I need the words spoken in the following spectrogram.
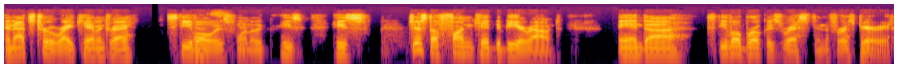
And that's true, right, Cam and Trey? Steve O Yes. is one of the he's he's just a fun kid to be around. And uh Steve O broke his wrist in the first period.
